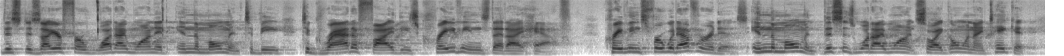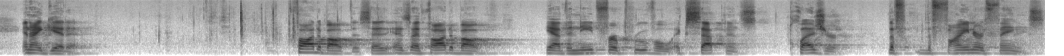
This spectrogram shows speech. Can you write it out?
this desire for what I wanted in the moment, to, be, to gratify these cravings that I have. Cravings for whatever it is. In the moment, this is what I want, so I go and I take it and I get it. Thought about this as I thought about, yeah, the need for approval, acceptance, pleasure, the, the finer things.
